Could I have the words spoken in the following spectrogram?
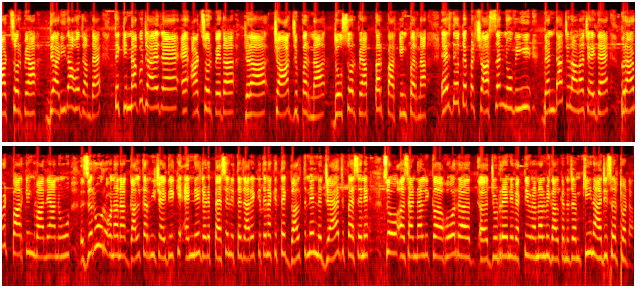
800 ਰੁਪਿਆ ਦਿਹਾੜੀ ਦਾ ਹੋ ਜਾਂਦਾ ਹੈ। ਤੇ ਕਿੰਨਾ ਕੁ ਜਾਇਜ਼ ਹੈ ਇਹ 800 ਰੁਪਏ ਦਾ ਜਿਹੜਾ ਚਾਰਜ ਭਰਨਾ 200 ਰੁਪਿਆ ਪਰ ਪਾਰਕਿੰਗ ਭਰਨਾ? ਇਸ ਦੇ ਉੱਤੇ ਪ੍ਰਸ਼ਾਸਨ ਨੂੰ ਵੀ ਡੰਡਾ ਚਲਾਉਣਾ ਚਾਹੀਦਾ ਹੈ। ਪ੍ਰਾਈਵੇਟ ਪਾਰਕਿੰਗ ਵਾਲਿਆਂ ਨੂੰ ਜ਼ਰੂਰ ਉਹਨਾਂ ਨਾਲ ਗੱਲ ਕਰਨੀ ਚਾਹੀਦੀ ਹੈ ਕਿ ਇੰਨੇ ਜਿਹੜੇ ਪੈਸੇ ਲਿੱਤੇ ਜਾ ਰਹੇ, ਕਿਤੇ ਨਾ ਕਿਤੇ ਗਲਤ ਨੇ, ਨਜਾਇਜ਼ ਪੈਸੇ ਨੇ। ਸੋ ਸਾਡੇ ਨਾਲ ਇੱਕ ਹੋਰ ਜੁੜ ਰਹੇ ਨੇ ਵਿਅਕਤੀ, ਉਹਨਾਂ ਨਾਲ ਵੀ ਗੱਲ ਕਰਨਾ ਚਾਹੁੰਦੇ ਕੀ ਨਾਂ ਜੀ ਸਰ ਤੁਹਾਡਾ?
